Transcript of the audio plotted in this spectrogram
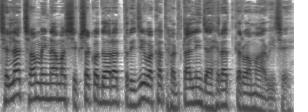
છેલ્લા છ મહિનામાં શિક્ષકો દ્વારા ત્રીજી વખત હડતાલની જાહેરાત કરવામાં આવી છે.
